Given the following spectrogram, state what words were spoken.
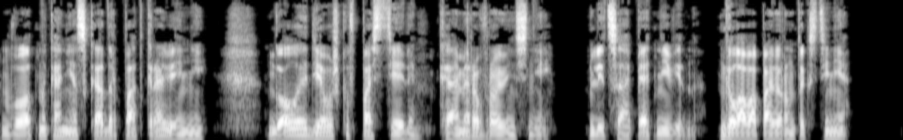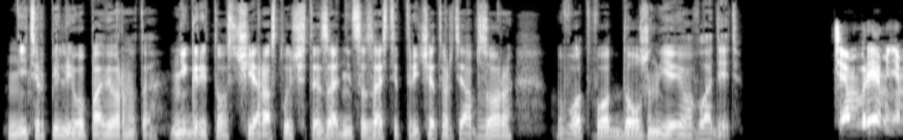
Вот, наконец, кадр пооткровенней. Голая девушка в постели, камера вровень с ней. Лица опять не видно, голова повернута к стене. Нетерпеливо повернута. Негритос, чья расплывчатая задница застит три четверти обзора, вот-вот должен ею овладеть. «Тем временем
